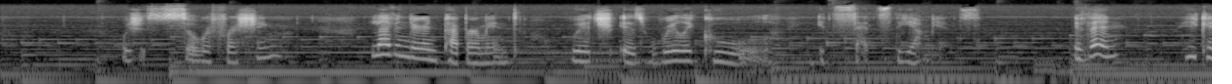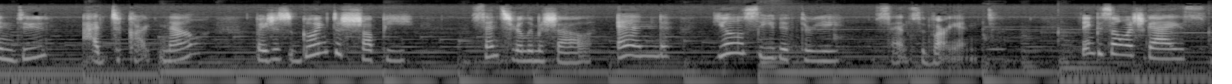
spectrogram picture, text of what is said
which is so refreshing. Lavender and peppermint, which is really cool. It sets the ambience. If then, you can do add to cart now by just going to Shopee Sincerely Michelle, and you'll see the 3 scents variant. Thank you so much, guys!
